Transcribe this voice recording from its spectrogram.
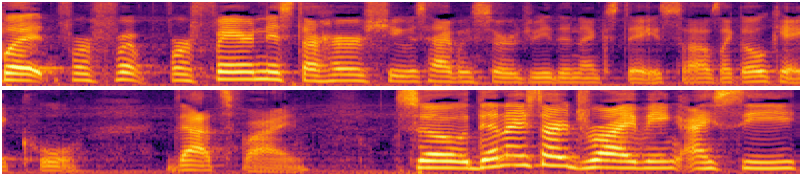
But for, for for fairness to her, she was having surgery the next day, so I was like, okay, cool, that's fine. So then I start driving, I see,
